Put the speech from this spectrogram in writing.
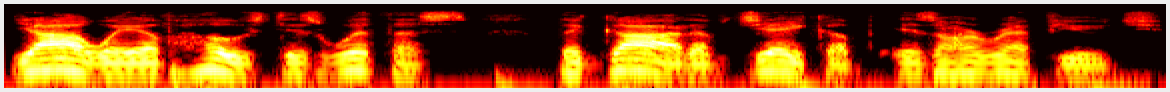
Yahweh of hosts is with us. The God of Jacob is our refuge.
